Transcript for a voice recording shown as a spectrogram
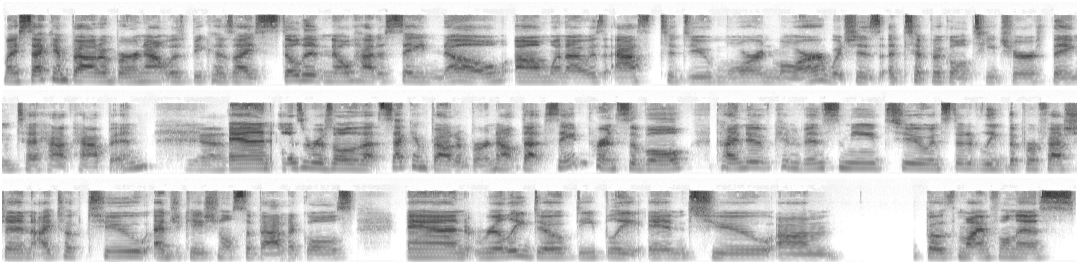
My second bout of burnout was because I still didn't know how to say no um, when I was asked to do more and more, which is a typical teacher thing to have happen. Yeah. And as a result of that second bout of burnout, that same principal kind of convinced me to, instead of leave the profession, I took two educational sabbaticals and really dove deeply into um, both mindfulness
